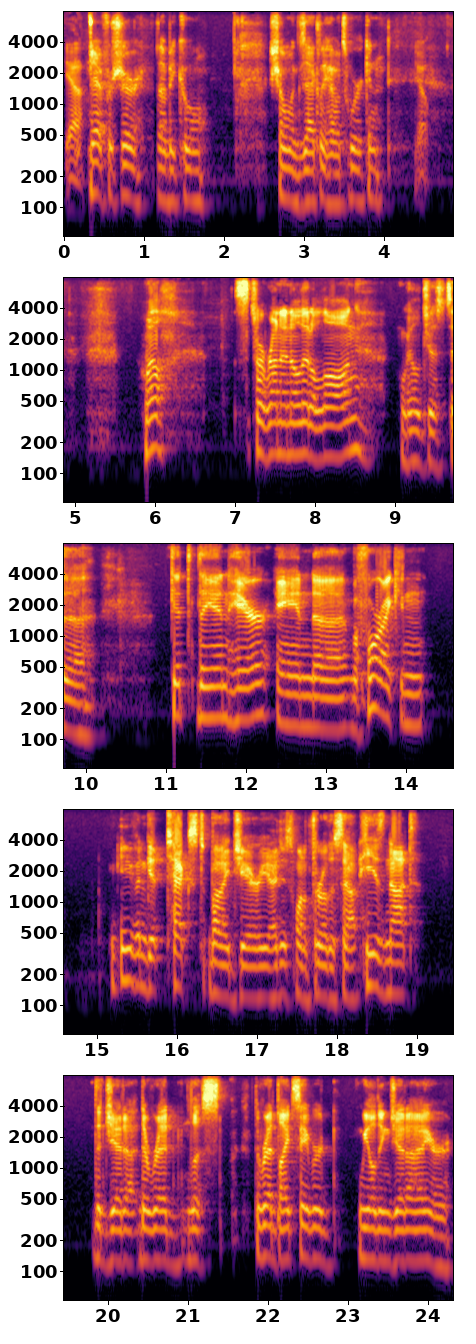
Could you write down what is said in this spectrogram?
yeah, yeah, for sure. That'd be cool. Show them exactly how it's working. yep. Well, since we're running a little long, we'll just uh, get to the end here. And uh, before I can even get text by Jerry, I just want to throw this out. He is not the Jedi, the red list, the red lightsaber wielding Jedi or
